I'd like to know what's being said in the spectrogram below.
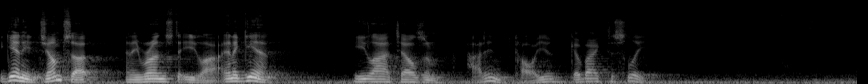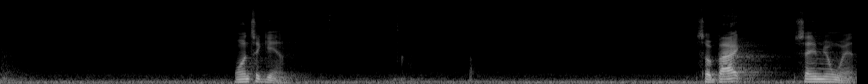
Again, he jumps up and he runs to Eli. And again, Eli tells him, I didn't call you. Go back to sleep. Once again. So back Samuel went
